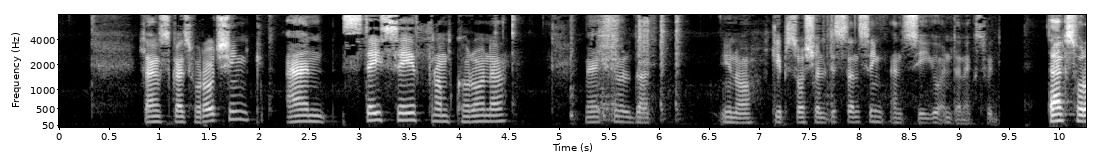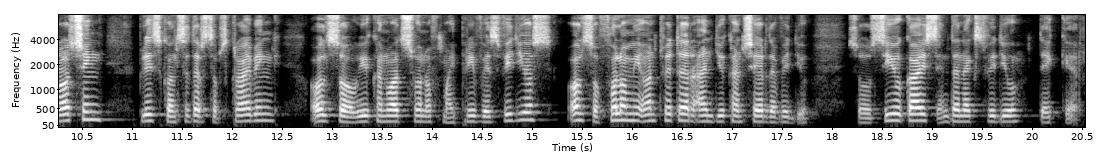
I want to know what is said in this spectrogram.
Thanks guys for watching and stay safe from corona. Make sure that you know keep social distancing and see you in the next video thanks for watching. Please consider subscribing. Also you can watch one of my previous videos. Also follow me on twitter and you can share the video. So see you guys in the next video. Take care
